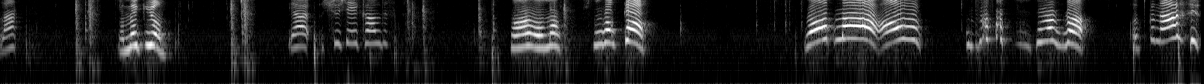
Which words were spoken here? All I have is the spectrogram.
Lan Yemek yiyorum. ya şu şeyi kaldır. Ha olmaz. Bir dakika. Yapma. Hayır. Dakika. Utku ne yapıyor?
